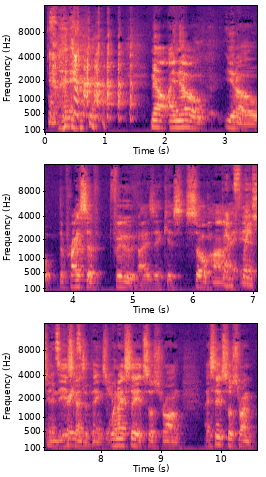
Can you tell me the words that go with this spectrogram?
now I know you know the price of food, Isaac, is so high, and, inflation and is these crazy. kinds of things. Yeah. When I say it's so strong, I say it's so strong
